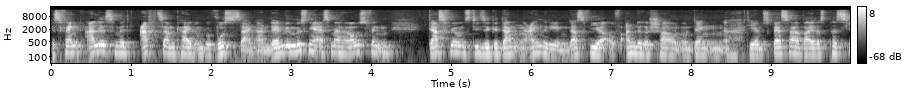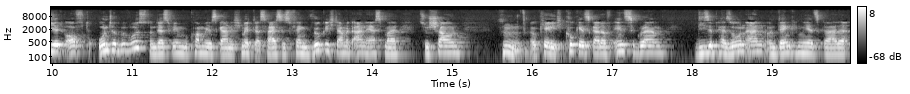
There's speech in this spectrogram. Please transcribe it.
Es fängt alles mit Achtsamkeit und Bewusstsein an, denn wir müssen ja erstmal herausfinden, dass wir uns diese Gedanken einreden, dass wir auf andere schauen und denken, ach, die haben es besser, weil das passiert oft unterbewusst und deswegen bekommen wir es gar nicht mit. Das heißt, es fängt wirklich damit an, erstmal zu schauen, hm, okay, ich gucke jetzt gerade auf Instagram, diese Person an und denke mir jetzt gerade,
